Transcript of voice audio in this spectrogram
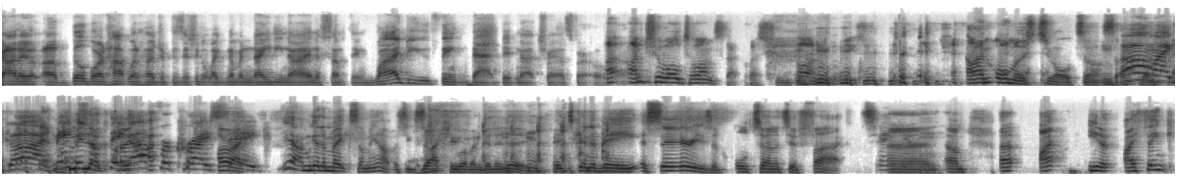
got a, a Billboard Hot 100 position at like number 99 or something. Why do you think that did not transfer over? I, I'm too old to answer that question. Barney, what do you think? I'm almost too old to answer. that Oh one. my God! Make I mean, look, something I mean, up I- for Christ's all right. sake. Yeah, I'm going to make something up. That's exactly what I'm going to do. It's going to be a series of alternative facts. Thank you. and um, uh, I, you know, I think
